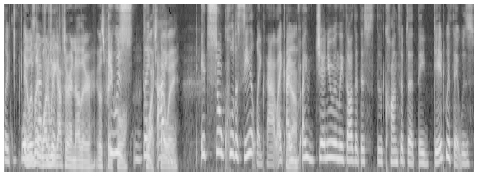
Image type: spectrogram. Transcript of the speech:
like Mm-hmm. it was like one week after another. It was pretty it cool was to like watch it that I, way. It's so cool to see it like that. Like Yeah. I, I genuinely thought that this the concept that they did with it was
